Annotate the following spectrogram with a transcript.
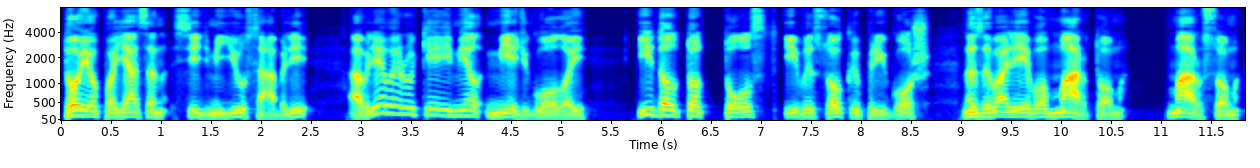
тою поясан седьмию сабли, а в левой руке имел меч голой. Идол тот толст и высок и пригож, называли его Мартом, Марсом,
